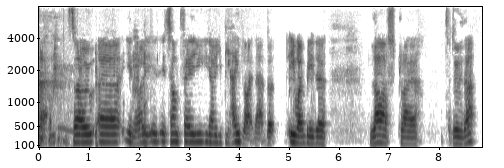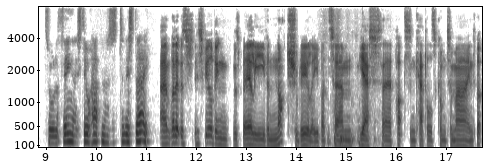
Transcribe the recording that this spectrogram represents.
um, so uh, you know, it, it's unfair. You, you know, you behave like that, but he won't be the last player to do that sort of thing, and it still happens to this day. Um, well, it was his fielding was barely even notch, really. But um, yes, uh, pots and kettles come to mind. But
